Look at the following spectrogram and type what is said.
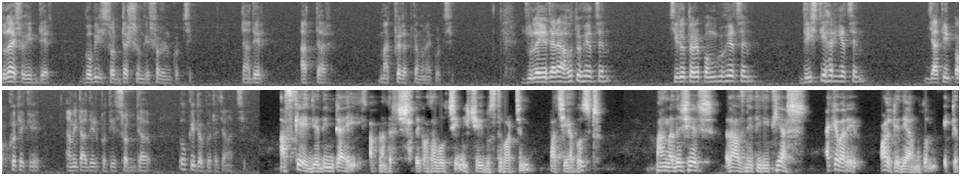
জুলাই শহীদদের গভীর শ্রদ্ধার সঙ্গে স্মরণ করছি। তাদের আত্মার মাগফেরাত কামনা করছি। জুলাইয়ে যারা আহত হয়েছেন, চিরতরে পঙ্গু হয়েছেন, দৃষ্টি হারিয়েছেন, জাতির পক্ষ থেকে আমি তাদের প্রতি শ্রদ্ধা ও কৃতজ্ঞতা জানাচ্ছি। আজকে যে দিনটাই আপনাদের সাথে কথা বলছি, নিশ্চয়ই বুঝতে পারছেন, পাঁচই আগস্ট বাংলাদেশের রাজনীতির ইতিহাস একেবারে পাল্টে দেওয়ার মতন একটা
